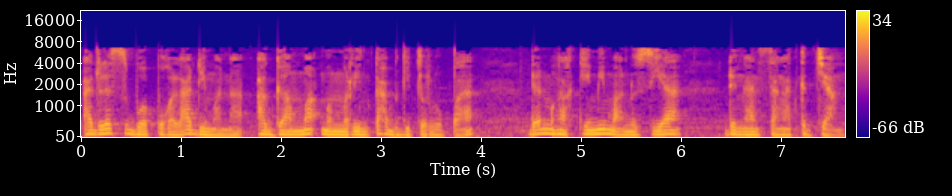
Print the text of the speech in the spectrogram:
adalah sebuah pola di mana agama memerintah begitu rupa dan menghakimi manusia dengan sangat kejam.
